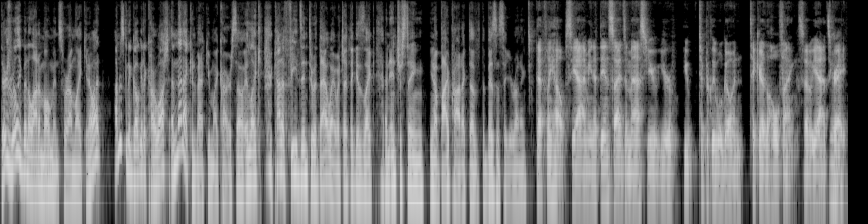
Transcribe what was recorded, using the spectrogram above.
there's really been a lot of moments where I'm like, you know what? I'm just going to go get a car wash and then I can vacuum my car. So it like kind of feeds into it that way, which I think is like an interesting, you know, byproduct of the business that you're running. Definitely helps. Yeah. I mean, if the inside's a mess, you, you're, you typically will go and take care of the whole thing. So yeah, it's yeah. great.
